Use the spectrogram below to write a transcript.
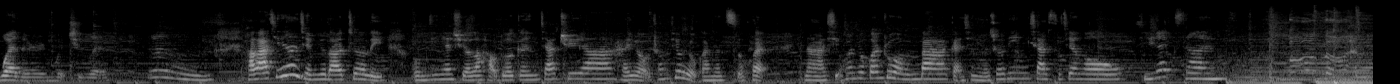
weather in which you live. 嗯，好啦，今天的节目就到这里。我们今天学了好多跟家居呀、还有装修有关的词汇。那喜欢就关注我们吧，感谢你的收听，下次见喽。 See you next time! Oh no,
